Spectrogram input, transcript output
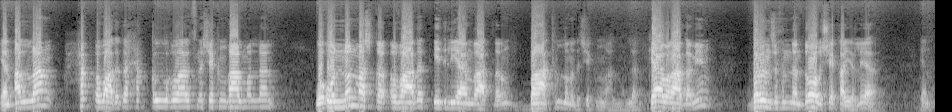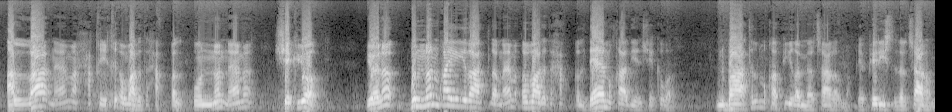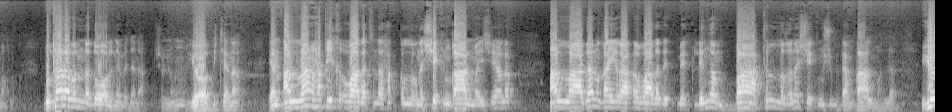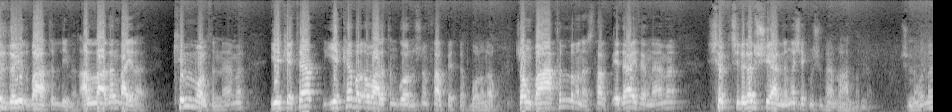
Ýagny Allaň hak ybadata hakkyllygy barasynda şekiň galmaly däl we ondan başga ybadat edilýän zatlaryň batyllygyna-da şekiň galmaly däl. Käbir adamyň birinjisinden doly şek aýrylýar. Ýagny Alla näme hakyky ybadata hakkyl, ondan näme şek ýok. Ýöne bundan gaýry zatlar näme ybadata hakkyl dämika diýen şeki bar. Indi batylmyka pygamberi çagyrmak ýa perişdeleri çagyrmaklyk? Bu tarabynda doly nemedenak, düşündiňmi? Ýo, bitenak. Ýagny Allaň hakyky ybadatyna hakyllygyna şekiň galmaýşy ýaly, Alladan gaýra ybadat etmekligiňem batyllygyna şekiň-şübhäň galmaly. Ýüzde-ýüz batyl diýmeli. Alladan gaýra kim bolsun, näme, ýeke-täk, ýeke bir ybadatyň görnüşinem sarp etmek bolanok. Şoň batyllygyna sarp edäýseň, näme, şirkçilige düşýänligiňe şekiň-şübhäň galmaly. Düşündiňizmi?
